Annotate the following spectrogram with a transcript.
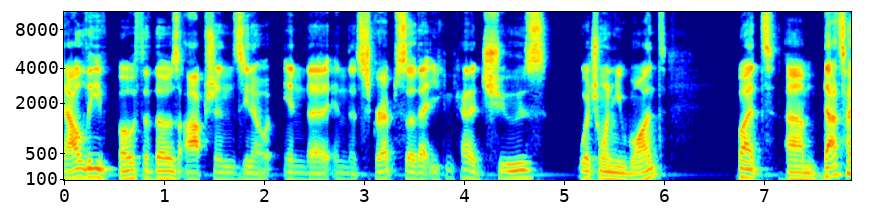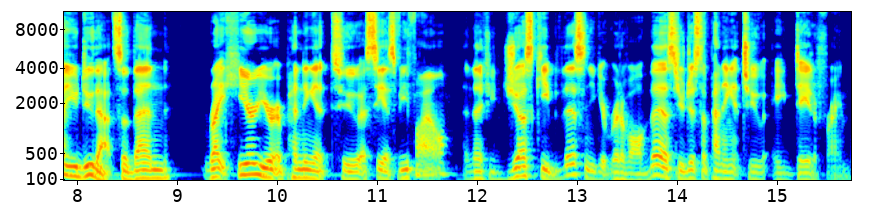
and I'll leave both of those options, you know, in the in the script so that you can kind of choose which one you want. But um, that's how you do that. So then right here, you're appending it to a CSV file. And then if you just keep this and you get rid of all this, you're just appending it to a data frame.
